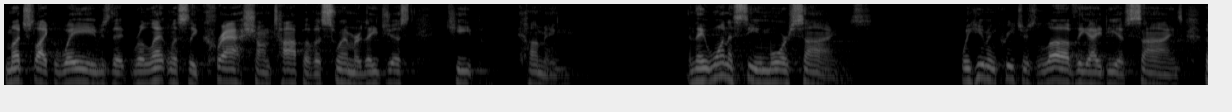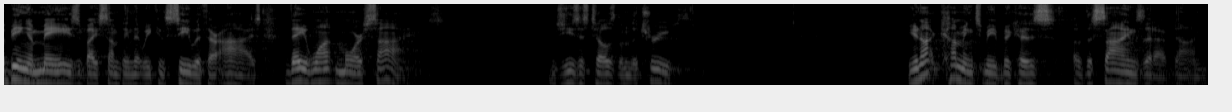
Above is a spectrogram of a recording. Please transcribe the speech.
much like waves that relentlessly crash on top of a swimmer. They just keep coming. And they want to see more signs. We human creatures love the idea of signs, of being amazed by something that we can see with our eyes. They want more signs. And Jesus tells them the truth. You're not coming to me because of the signs that I've done,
